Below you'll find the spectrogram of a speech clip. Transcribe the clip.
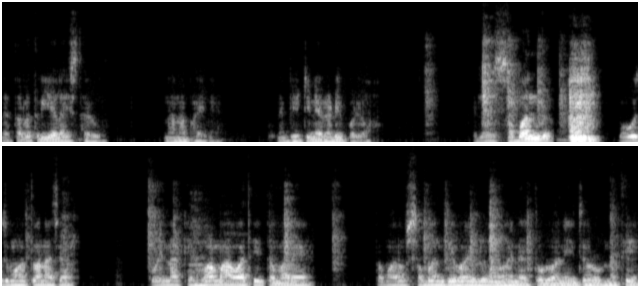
ને તરત રિયલાઇઝ થયું નાના ભાઈને ને ભેટીને રડી પડ્યો. એટલે સંબંધ બહુ જ મહત્ત્વના છે. કોઈના કહેવામાં આવવાથી તમારે તમારો સંબંધ જે હોય લોહીનો એને તોડવાની જરૂર નથી.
